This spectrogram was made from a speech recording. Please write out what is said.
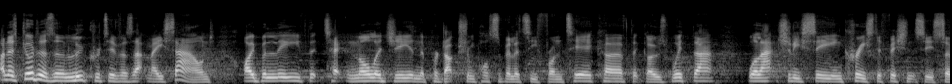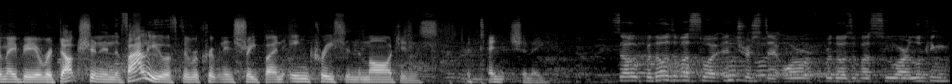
And as good as and lucrative as that may sound, I believe that technology and the production possibility frontier curve that goes with that will actually see increased efficiencies. So maybe a reduction in the value of the recruitment industry, but an increase in the margins, potentially. So for those of us who are interested or for those of us who are looking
